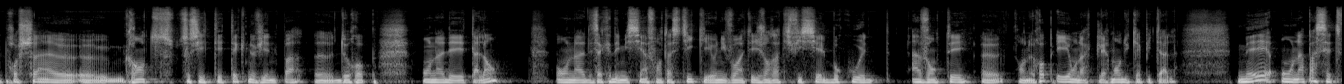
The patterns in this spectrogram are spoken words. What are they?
prochain euh, euh, grande société tech ne vienne pas euh, d'Europe. On a des talents, on a des académiciens fantastiques et au niveau intelligence artificielle, beaucoup inventé en Europe et on a clairement du capital. Mais on n'a pas cette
